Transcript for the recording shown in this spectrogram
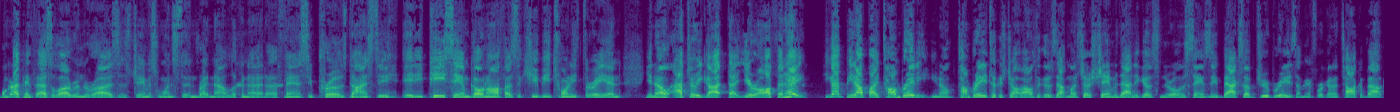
One guy I think that has a lot of room to rise is Jameis Winston. Right now, looking at uh, Fantasy Pros Dynasty ADP, seeing him going off as the QB 23. And, you know, after he got that year off, and hey, he got beat out by Tom Brady. You know, Tom Brady took his job. I don't think there's that much shame in that. And he goes to New Orleans Saints and he backs up Drew Brees. I mean, if we're going to talk about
